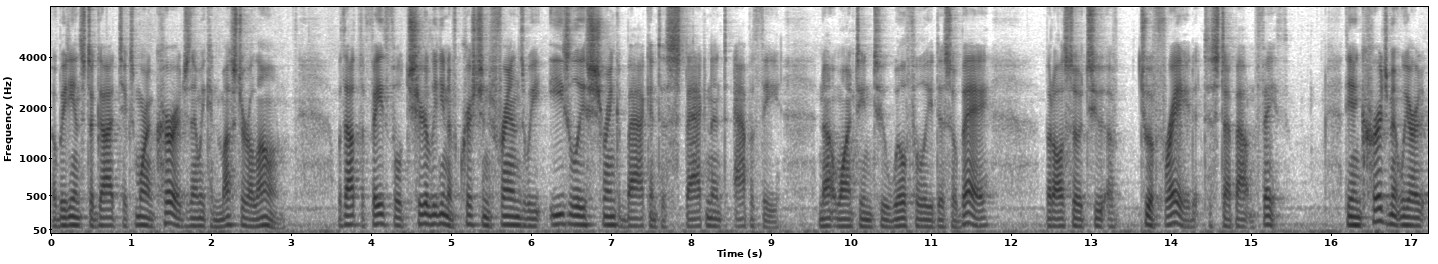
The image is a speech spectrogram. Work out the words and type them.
obedience to God takes more courage than we can muster alone. Without the faithful cheerleading of Christian friends, we easily shrink back into stagnant apathy, not wanting to willfully disobey, but also too, uh, too afraid to step out in faith. The encouragement we are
